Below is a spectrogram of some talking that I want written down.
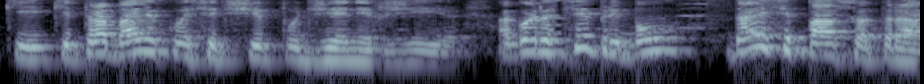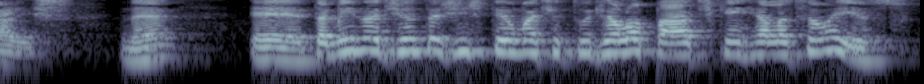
que, que trabalham com esse tipo de energia. Agora, é sempre bom dar esse passo atrás, né? é, também não adianta a gente ter uma atitude alopática em relação a isso.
